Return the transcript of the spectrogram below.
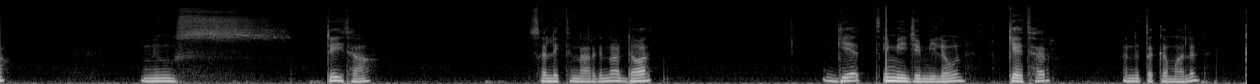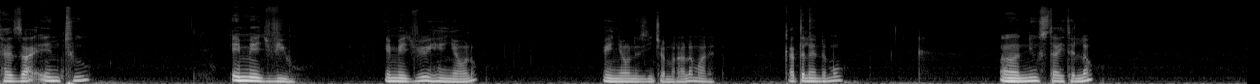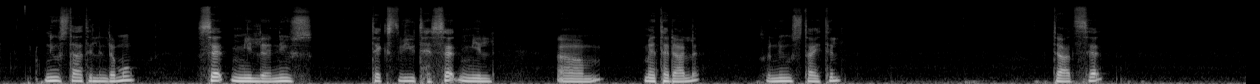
news data select እናደርግና dot get image የሚለውን getter እንጠቀማለን። ከዛ into image view image view ይሄኛው ነው። ይሄኛውን እዚህ እንጨምራለን ማለት ነው። ቀጥለን ደግሞ news title ነው። news title ን ደግሞ set ሚል news text view set ሚል method አለ። news title dot set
